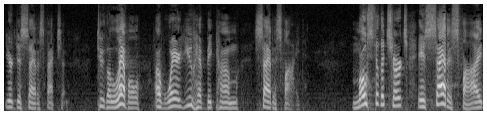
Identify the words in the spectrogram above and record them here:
your dissatisfaction to the level of where you have become satisfied. Most of the church is satisfied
